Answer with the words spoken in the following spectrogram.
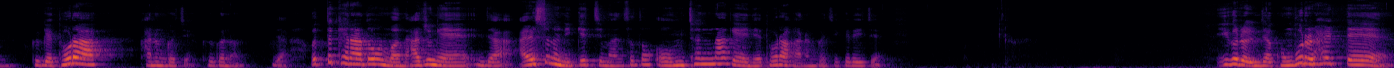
음. 그게 돌아가는 거지. 그거는 이제 어떻게라도 뭐 나중에 이제 알 수는 있겠지만서도 엄청나게 이제 돌아가는 거지. 그래 이제 이거를 이제 공부를 할 때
